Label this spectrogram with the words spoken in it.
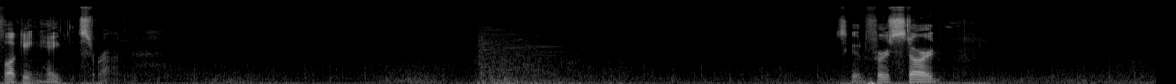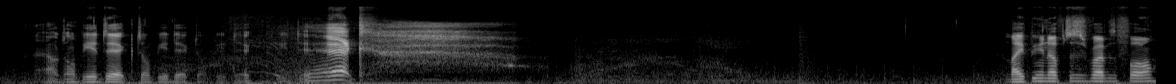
Fucking hate this run. It's a good first start. Now, don't be a dick. Don't be a dick. Don't be a dick. Be a dick. Might be enough to survive the fall.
